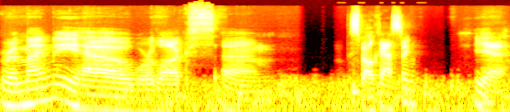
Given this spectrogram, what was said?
Remind me how warlocks. Um, Spellcasting? yeah.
